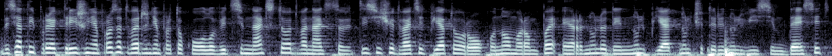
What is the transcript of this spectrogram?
Десятий проєкт рішення про затвердження протоколу від 17.12.2025 року номером ПР 0105040810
